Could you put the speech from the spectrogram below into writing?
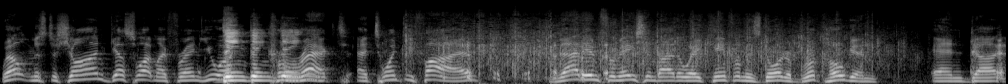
Well, Mr. Sean, guess what, my friend? You are Ding, ding, ding. correct at 25. that information, by the way, came from his daughter, Brooke Hogan. And uh,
